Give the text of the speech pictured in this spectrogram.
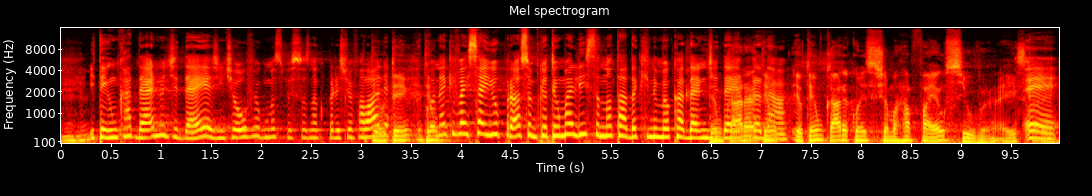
Uhum. E tem um caderno de ideia. A gente ouve algumas pessoas na cooperativa falar: olha, tenho, quando tenho... é que vai sair o próximo? Porque eu tenho uma lista anotada aqui no meu caderno de ideia para dar. eu tenho um cara com esse que se chama Rafael Silva. É esse é. é.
